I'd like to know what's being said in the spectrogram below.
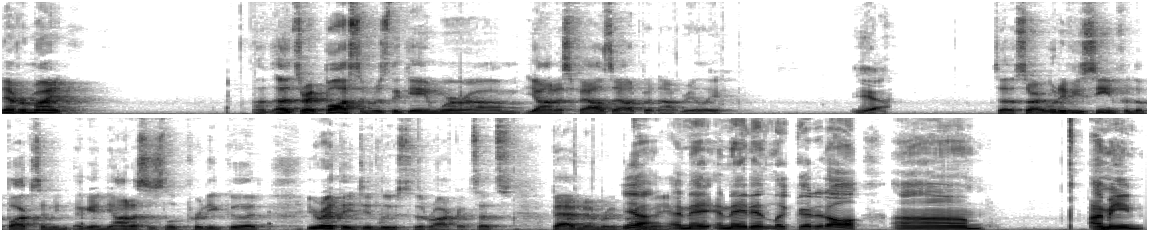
Never mind. Oh, that's right. Boston was the game where um, Giannis fouls out, but not really. Yeah. So sorry. What have you seen from the Bucks? I mean, again, Giannis has looked pretty good. You're right. They did lose to the Rockets. That's bad memory. yeah, me. and they and they didn't look good at all. Um, I mean,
